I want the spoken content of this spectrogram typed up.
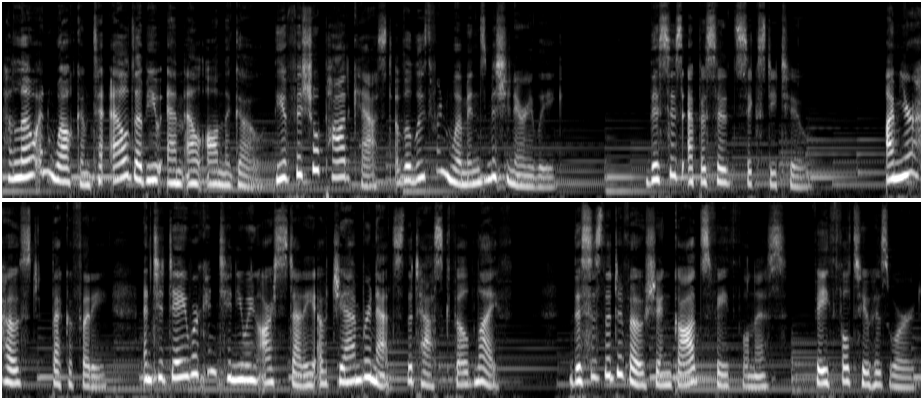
Hello and welcome to LWML On the Go, the official podcast of the Lutheran Women's Missionary League. This is episode 62. I'm your host, Becca Footy, and today we're continuing our study of Jan Burnett's The Task Filled Life. This is the devotion God's Faithfulness, Faithful to His Word.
